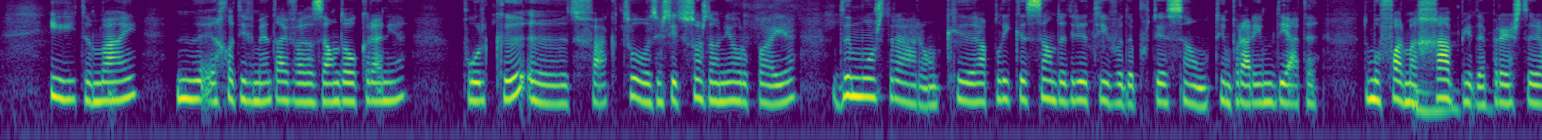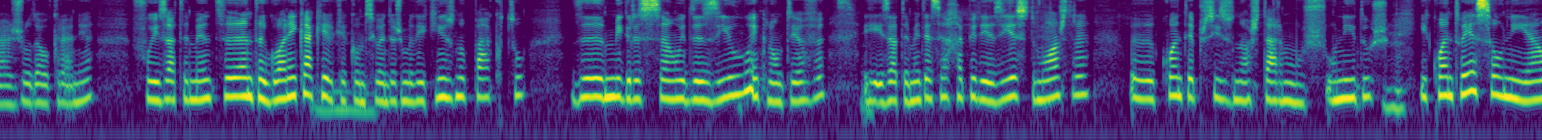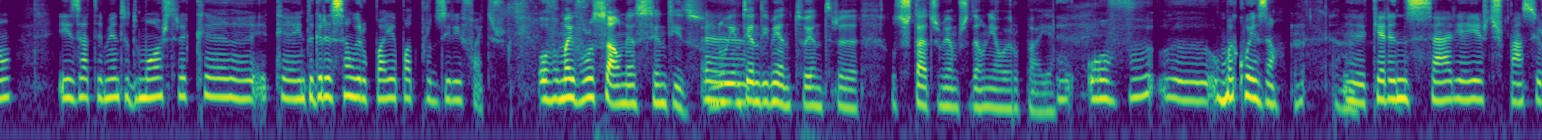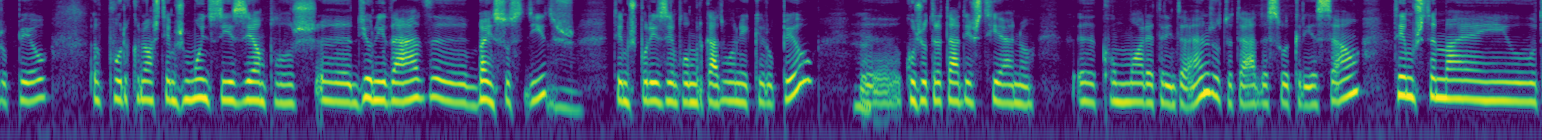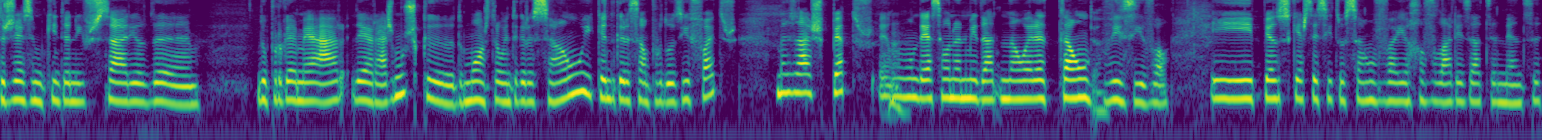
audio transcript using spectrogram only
e também relativamente à invasão da Ucrânia porque, eh, de facto, as instituições da União Europeia demonstraram que a aplicação da Diretiva da Proteção Temporária Imediata de uma forma uhum. rápida para esta ajuda à Ucrânia foi exatamente antagónica àquilo que aconteceu em 2015 no Pacto de Migração e de Asilo, em que não teve exatamente essa rapidez. E isso demonstra uh, quanto é preciso nós estarmos unidos uhum. e quanto essa união exatamente demonstra que, que a integração europeia pode produzir efeitos. Houve uma evolução nesse sentido, uh, no entendimento entre os Estados-membros da União Europeia? Uh, houve uh, uma coesão que era necessária a este espaço europeu, porque nós temos muitos exemplos de unidade bem-sucedidos. Uhum. Temos, por exemplo, o Mercado Único Europeu, uhum. cujo tratado este ano uh, comemora 30 anos, o tratado da sua criação. Temos também o 35º aniversário da do programa de Erasmus que demonstram integração e que a integração produz efeitos, mas há aspectos onde essa unanimidade não era tão então. visível. E penso que esta situação veio revelar exatamente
